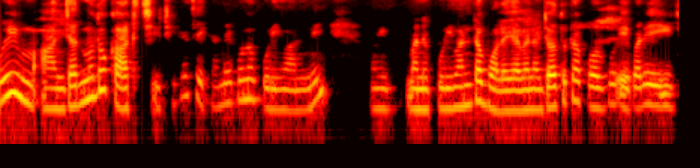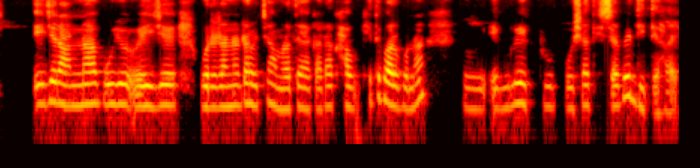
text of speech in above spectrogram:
ওই আঞ্জাদ মতো কাটছি, ঠিক আছে? এখানে কোনো পরিমাণ নেই। আমি মানে পরিমাণটা বলা যাবে না। যতটা করব, এবারে এই এই যে রান্না পুজো, এই যে গোটা রান্নাটা হচ্ছে, আমরা তো একাটা খাব, খেতে পারব না। তো এগুলো একটু প্রসাদ হিসাবে দিতে হয়।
